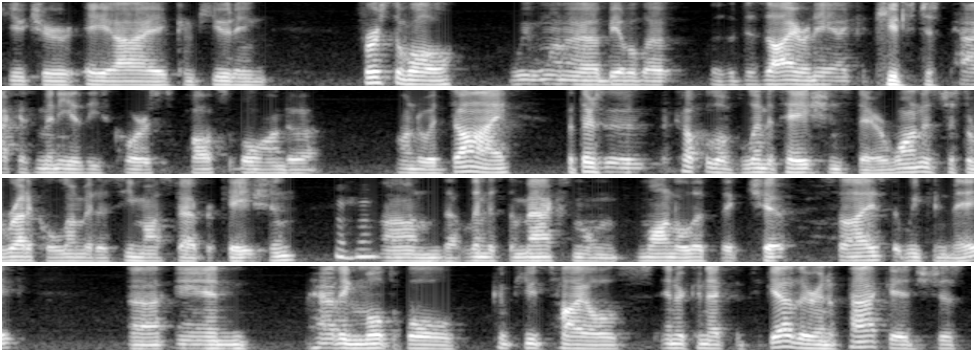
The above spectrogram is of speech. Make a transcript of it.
future AI computing. First of all, we want to be able to, there's a desire in AI compute to just pack as many of these cores as possible onto a, onto a die. But there's a, a couple of limitations there. One is just the reticle limit of CMOS fabrication. mm-hmm. um, that limits the maximum monolithic chip size that we can make. Uh, and having multiple compute tiles interconnected together in a package just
